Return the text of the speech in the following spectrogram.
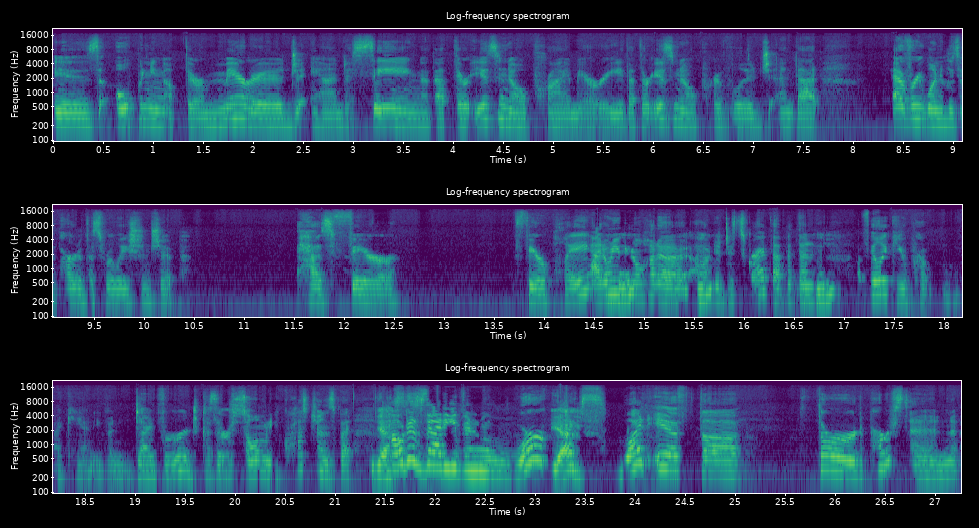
is opening up their marriage and saying that there is no primary, that there is no privilege, and that everyone who's a part of this relationship has fair fair play. I don't even mm-hmm. know how to how mm-hmm. to describe that. But then mm-hmm. I feel like you pro- I can't even diverge because there are so many questions. But Yes. how does that even work? Yes. What if the third person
